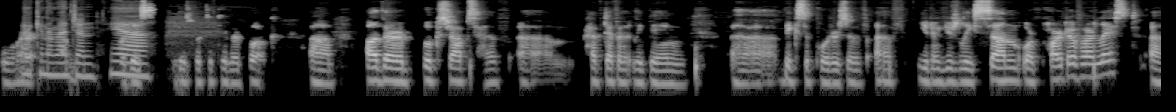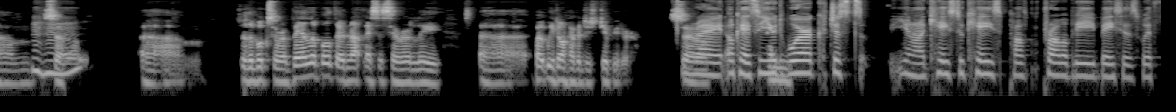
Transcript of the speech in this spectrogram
for. I can um, imagine. Um, yeah. For this, this particular book. Um, other bookshops have um, have definitely been uh, big supporters of, of you know usually some or part of our list. Um, mm-hmm. So um, so the books are available. They're not necessarily, uh, but we don't have a distributor. So right. Okay. So you'd work just you know case to case probably basis with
